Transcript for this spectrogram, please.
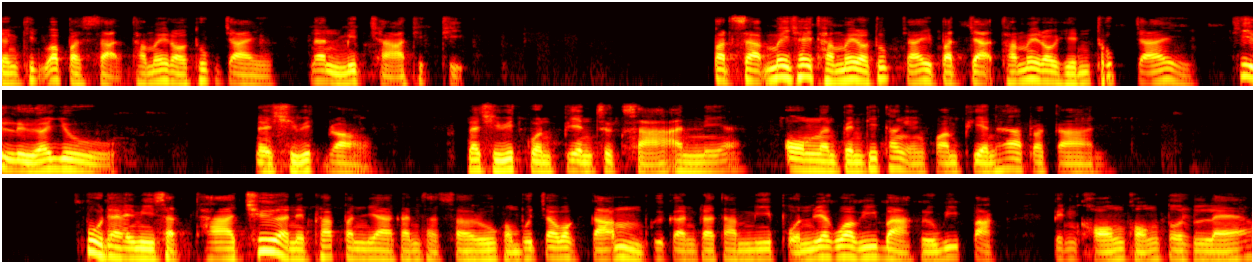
ยังคิดว่าปัสสะทำให้เราทุกข์ใจนั่นมิจฉาทิฏฐิ ปัสสะไม่ใช่ทำให้เราทุกข์ใจ ปัจจะทำให้เราเห็นทุกข์ใจที่เหลืออยู่ในชีวิตเรา และชีวิตควรเปลี่ยนศึกษาอันเนี้ย องค์มันเป็นที่ทั้งแห่งความเพียรห้าประการ ผู้ใดมีศรัทธาเชื่อในพระปัญญาการสัสรู้ของพุทธเจ้าว่ากรรม คือการกระทำมีผลเรียกว่าวิบากหรือวิปักเป็นของของตนแล้ว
